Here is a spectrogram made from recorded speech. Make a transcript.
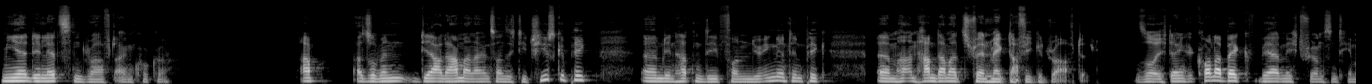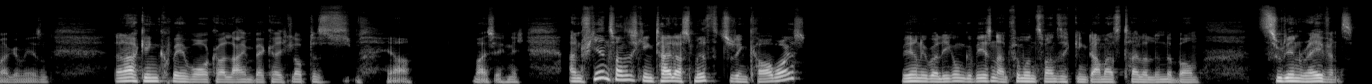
mir den letzten Draft angucke, ab, also wenn der Alarm an 21 die Chiefs gepickt, ähm, den hatten die von New England den Pick, ähm, haben damals Trent McDuffie gedraftet. So, ich denke, Cornerback wäre nicht für uns ein Thema gewesen. Danach ging Quay Walker, Linebacker. Ich glaube, das, ja, weiß ich nicht. An 24 ging Tyler Smith zu den Cowboys. Wäre eine Überlegung gewesen. An 25 ging damals Tyler Lindebaum zu den Ravens.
